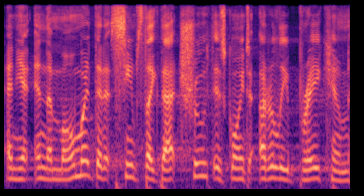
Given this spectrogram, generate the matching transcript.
And yet, in the moment that it seems like that truth is going to utterly break him,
